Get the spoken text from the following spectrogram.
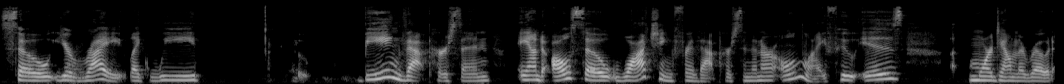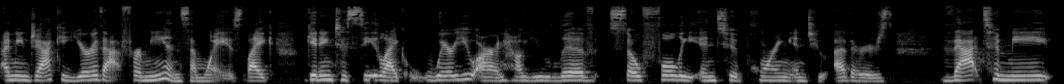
So you're right. Like we being that person and also watching for that person in our own life who is more down the road. I mean, Jackie, you're that for me in some ways, like getting to see like where you are and how you live so fully into pouring into others. That to me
